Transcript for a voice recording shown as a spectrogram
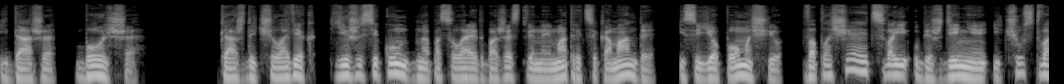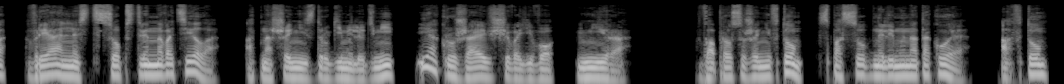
и даже больше. Каждый человек ежесекундно посылает божественные матрицы команды и с ее помощью воплощает свои убеждения и чувства в реальность собственного тела, отношений с другими людьми и окружающего его мира. Вопрос уже не в том, способны ли мы на такое, а в том,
